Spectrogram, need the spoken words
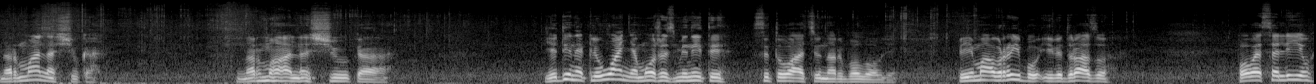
Нормальна щука. Нормальна щука. Єдине клювання може змінити ситуацію на риболовлі. Піймав рибу і відразу повеселів.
